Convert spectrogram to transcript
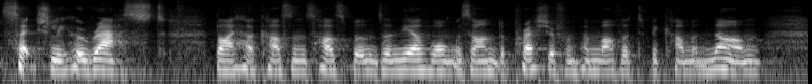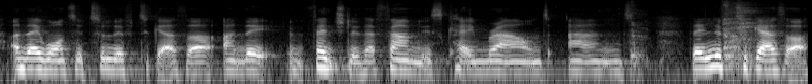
sexually harassed by her cousin's husband, and the other one was under pressure from her mother to become a nun, and they wanted to live together. And they eventually their families came round, and they lived together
